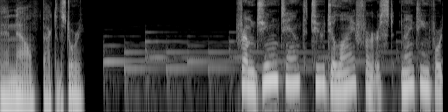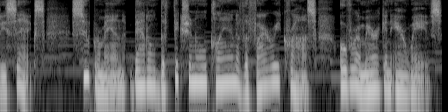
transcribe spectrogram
And now, back to the story. From June 10th to July 1st, 1946, Superman battled the fictional clan of the Fiery Cross over American airwaves.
